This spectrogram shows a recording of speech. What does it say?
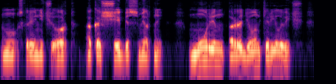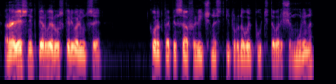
Ну, скорее не черт, а Кощей бессмертный. Мурин Родион Кириллович, ровесник Первой русской революции. Коротко описав личность и трудовой путь товарища Мурина,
